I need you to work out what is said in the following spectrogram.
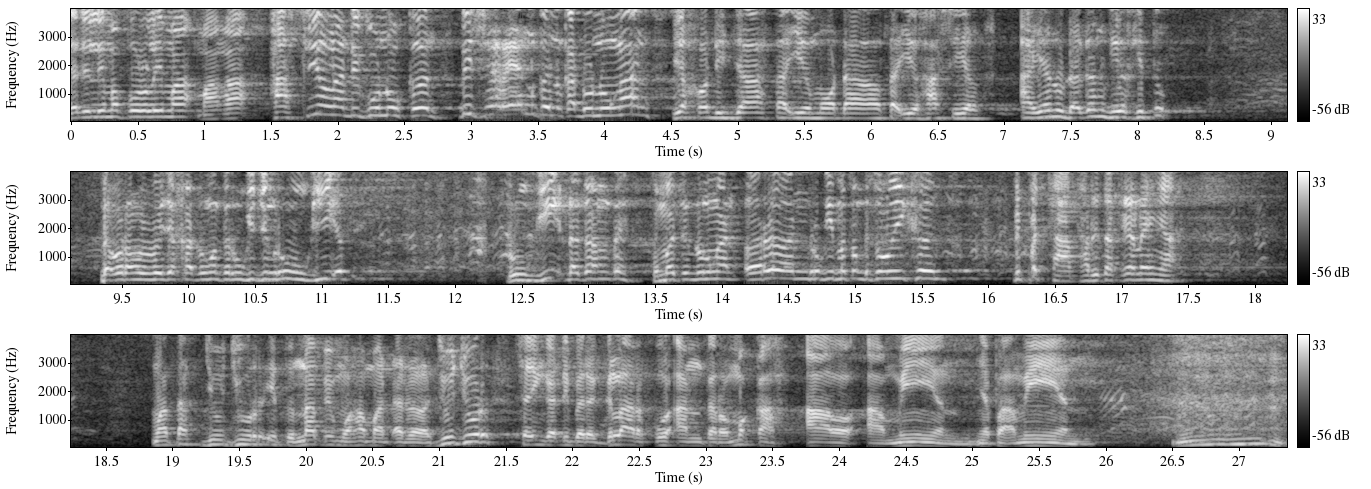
jadi 55 mangga. Hasilna digunukeun diserenkeun ka dunungan ya Khadijah tak ieu modal tak ieu hasil. Aya nu dagang jiga kitu. Da orang bebeja kadungan teh rugi jeung rugi atuh rugi dagang teh. Kumaha dunungan eureun rugi mah tong dituluykeun dipecat hari tak kenehnya. Mata jujur itu Nabi Muhammad adalah jujur sehingga diberi gelar ku antara Mekah Al Amin. Nyapa Amin? Hmm,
